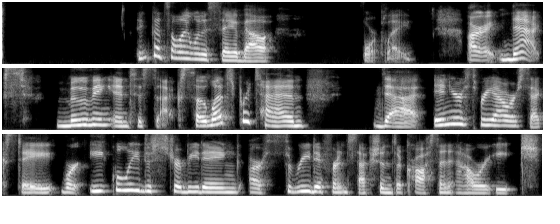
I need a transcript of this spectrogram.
I think that's all I want to say about foreplay. All right, next, moving into sex. So let's pretend that in your three hour sex date, we're equally distributing our three different sections across an hour each.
